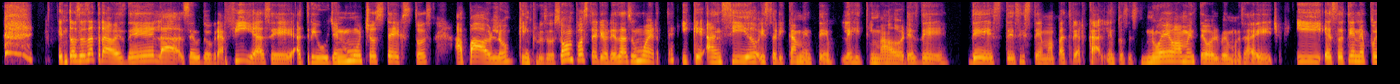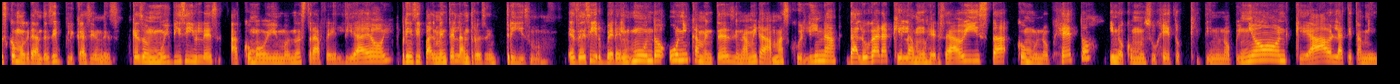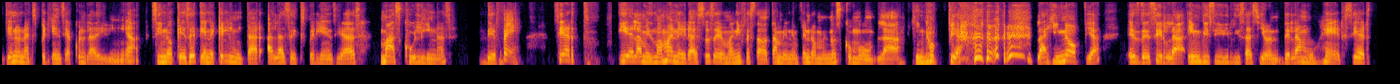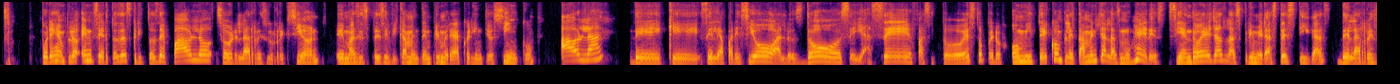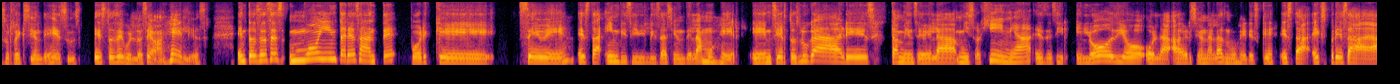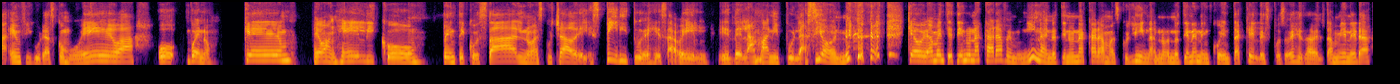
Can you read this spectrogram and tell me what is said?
Entonces, a través de la pseudografía se atribuyen muchos textos a Pablo, que incluso son posteriores a su muerte y que han sido históricamente legitimadores de, de este sistema patriarcal. Entonces, nuevamente volvemos a ello. Y esto tiene pues como grandes implicaciones que son muy visibles a cómo vivimos nuestra fe el día de hoy, principalmente el androcentrismo. Es decir, ver el mundo únicamente desde una mirada masculina da lugar a que la mujer sea vista como un objeto y no como un sujeto que tiene una opinión, que habla, que también tiene una experiencia con la divinidad, sino que se tiene que limitar a las experiencias masculinas de fe, ¿cierto? Y de la misma manera esto se ve manifestado también en fenómenos como la ginopia, la ginopia, es decir, la invisibilización de la mujer, ¿cierto? Por ejemplo, en ciertos escritos de Pablo sobre la resurrección, eh, más específicamente en 1 Corintios 5, hablan de que se le apareció a los doce y a Cefas y todo esto, pero omite completamente a las mujeres, siendo ellas las primeras testigas de la resurrección de Jesús. Esto según los evangelios. Entonces es muy interesante porque se ve esta invisibilización de la mujer en ciertos lugares, también se ve la misoginia, es decir, el odio o la aversión a las mujeres que está expresada en figuras como Eva o, bueno, que evangélico, pentecostal no ha escuchado del espíritu de Jezabel, eh, de la manipulación, que obviamente tiene una cara femenina y no tiene una cara masculina, no, no tienen en cuenta que el esposo de Jezabel también era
